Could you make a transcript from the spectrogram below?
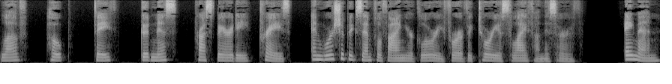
love, hope, faith, goodness, prosperity, praise, and worship, exemplifying your glory for a victorious life on this earth. Amen.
